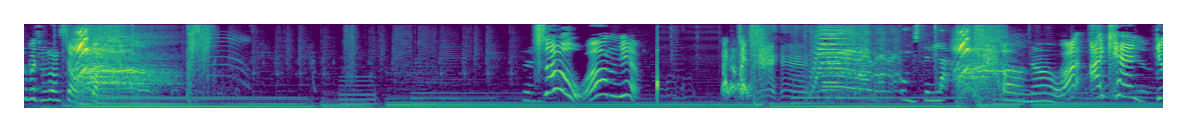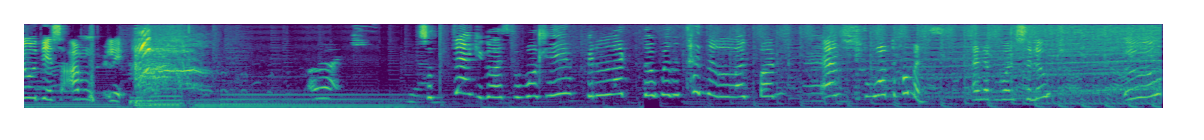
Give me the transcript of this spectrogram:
Two birds with one stone. Go. So, um, yeah. Oh. Oh no, I, I can't do this. I'm. Alright. so thank you guys for watching. If you liked the video, hit the like button and want the comments. And everyone salute. Ooh,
